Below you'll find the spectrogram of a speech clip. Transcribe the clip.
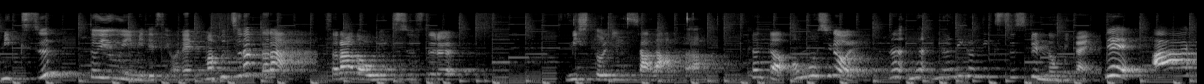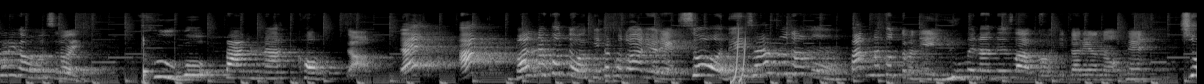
ミックスという意味ですよねまあ普通だったらサラダをミックスするミストリンサラダなんか面白いなな何がミックスしてんのみたいであーこれが面白いフーゴパンナコッタえあパンナコッタは聞いたことあるよねそうデザートだもん有名なデザートイタリアの。ね。超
